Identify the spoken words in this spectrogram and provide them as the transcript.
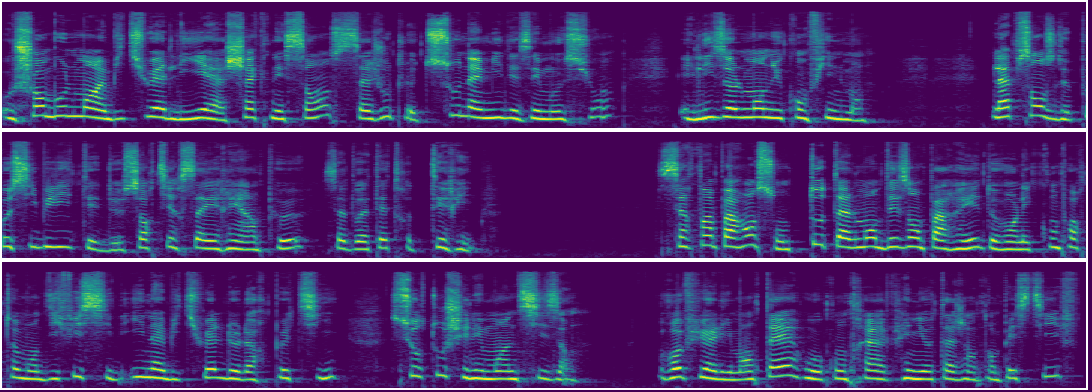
Au chamboulement habituel lié à chaque naissance s'ajoute le tsunami des émotions et l'isolement du confinement. L'absence de possibilité de sortir s'aérer un peu, ça doit être terrible. Certains parents sont totalement désemparés devant les comportements difficiles inhabituels de leurs petits, surtout chez les moins de 6 ans refus alimentaire ou au contraire grignotage intempestif,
